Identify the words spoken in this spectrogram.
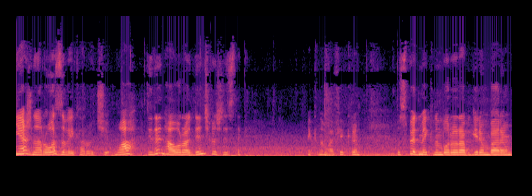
нежно-розовый, короче. Ва, диден ҳаворо, диден чӣ хушдиста? Мекунам ба фикрам. Успед мекунам борора бигирам барам.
